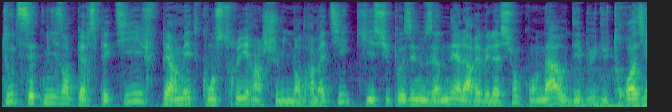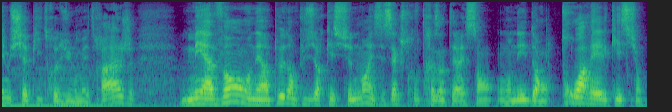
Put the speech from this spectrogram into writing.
toute cette mise en perspective permet de construire un cheminement dramatique qui est supposé nous amener à la révélation qu'on a au début du troisième chapitre du long métrage. Mais avant, on est un peu dans plusieurs questionnements et c'est ça que je trouve très intéressant. On est dans trois réelles questions.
